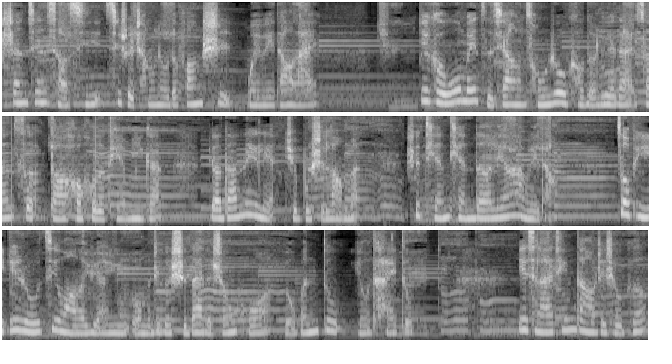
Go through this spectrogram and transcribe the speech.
山间小溪细水长流的方式娓娓道来。一口乌梅子酱，从入口的略带酸涩到厚厚的甜蜜感，表达内敛却不失浪漫。是甜甜的恋爱味道。作品一如既往的源于我们这个时代的生活，有温度，有态度。一起来听到这首歌。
